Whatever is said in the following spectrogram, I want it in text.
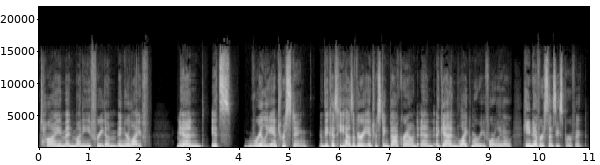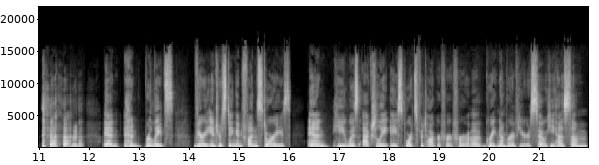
time and money freedom in your life. Mm-hmm. And it's really interesting because he has a very interesting background. And again, like Marie Forleo, he never says he's perfect. right. And and relates very interesting and fun stories. And he was actually a sports photographer for a great number of years. So he has some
